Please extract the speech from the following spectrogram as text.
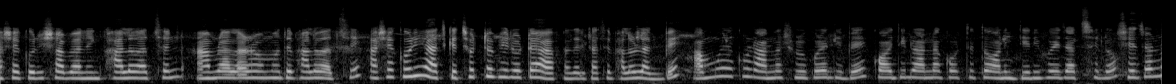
আশা করি সবাই অনেক ভালো আছেন। আমরা আল্লাহর রহমতে ভালো আছি। আশা করি আজকে ছোট্ট ভিডিওটা আপনাদের কাছে ভালো লাগবে। আম্মু এখন রান্না শুরু করে দিবে। কয়দিন রান্না করতে তো অনেক দেরি হয়ে যাচ্ছিল। সেজন্য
